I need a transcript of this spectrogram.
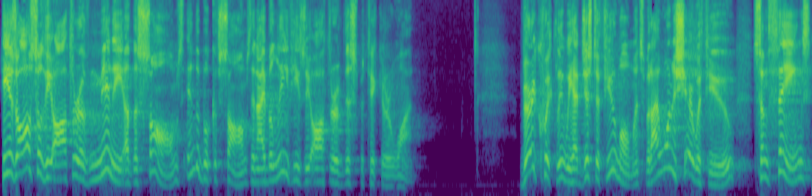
He is also the author of many of the Psalms in the book of Psalms, and I believe he's the author of this particular one. Very quickly, we have just a few moments, but I want to share with you some things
